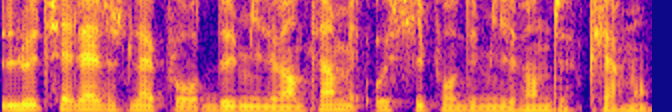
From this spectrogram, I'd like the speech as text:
le challenge là pour 2021, mais aussi pour 2022, clairement.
